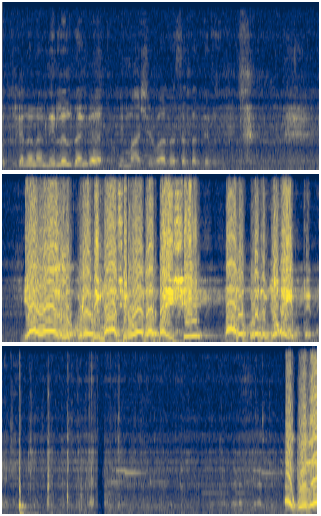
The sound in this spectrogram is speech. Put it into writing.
ಉತ್ಖನನ ನಿಲ್ಲಲ್ದಂಗೆ ನಿಮ್ಮ ಆಶೀರ್ವಾದ ಸತತ ಯಾವಾಗಲೂ ಕೂಡ ನಿಮ್ಮ ಆಶೀರ್ವಾದ ಬಯಸಿ ನಾನು ಕೂಡ ನಿಮ್ ಜೊತೆ ಇರ್ತೇನೆ. ಆಗ್ಬೋದಾ?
